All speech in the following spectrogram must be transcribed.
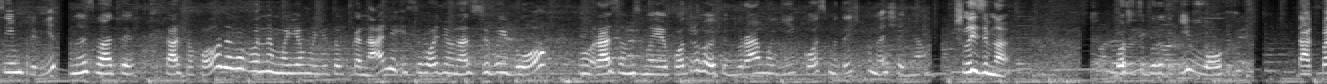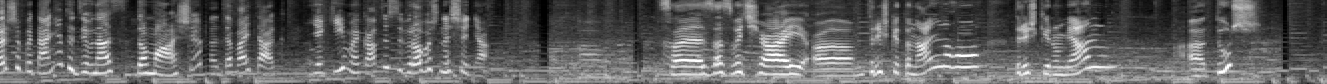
Всім привіт! Мене звати Саша Холодова. Ви на моєму ютуб каналі. І сьогодні у нас живий блог. Ну, разом з моєю подругою підбираємо їй косметичку на щодня. Пішли зі мною. Боже, це буде такий влог. Так, перше питання тоді в нас до Маші. Е, Давай так. Який мейкап ти собі робиш на щодня? Це зазвичай е, трішки тонального, трішки рум'ян, е, туш.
